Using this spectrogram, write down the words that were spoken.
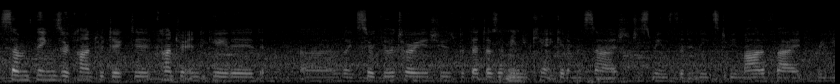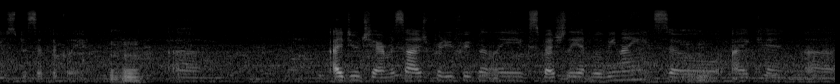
some things are contradicted, contraindicated, uh, like circulatory issues, but that doesn't mean Mhm. you can't get a massage. It just means that it needs to be modified for you specifically. hmm Um, I do chair massage pretty frequently, especially at movie night. So I can. Uh,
